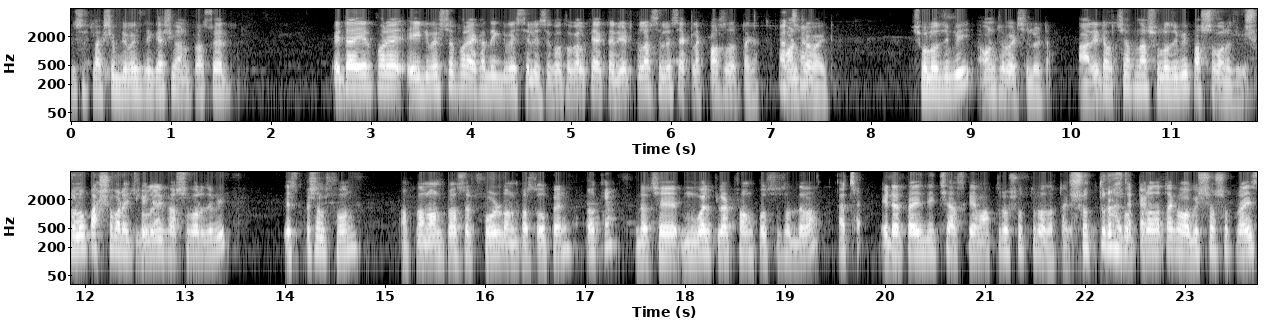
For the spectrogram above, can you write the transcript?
কিছু ফ্ল্যাগশিপ ডিভাইস দেখে আসি। ওয়ানপ্লাসের এটা এরপরে এই ডিভাইসটার পরে একাধিক ডিভাইস সেল হয়েছে। গতকালকে একটা রেড কালার সেল হয়েছে এক লাখ পাঁচ হাজার টাকা। আচ্ছা। টেরাবাইট ষোলো জিবি ওয়ান টেরাবাইট ছিল এটা। আর এটা হচ্ছে আপনার ষোলো জিবি পাঁচশো বারো জিবি ষোলো পাঁচশো বারো জিবি ষোলো জিবি পাঁচশো বারো জিবি স্পেশাল ফোন আপনার ওয়ান প্লাসের fold one plus open okay এটা হচ্ছে মোবাইল প্ল্যাটফর্ম প্রসেসর দেওয়া। আচ্ছা। এটার প্রাইস দিচ্ছে আজকে মাত্র সত্তর হাজার টাকা। সত্তর হাজার টাকা। অবিশ্বাস্য প্রাইস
